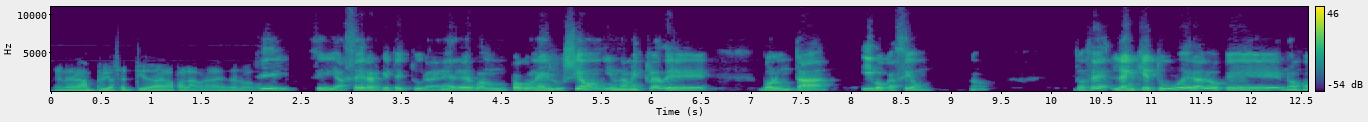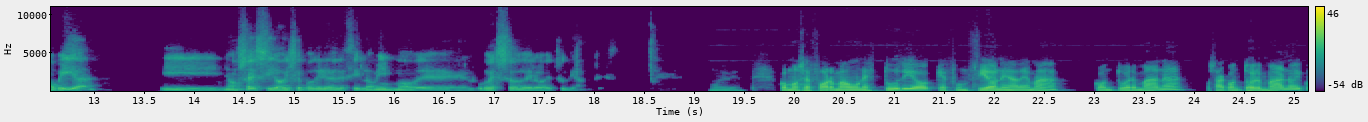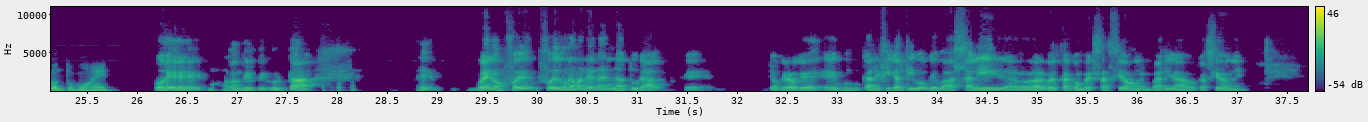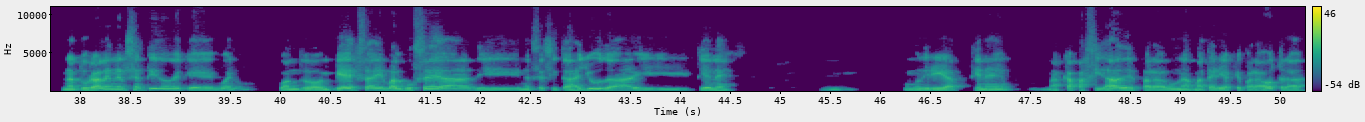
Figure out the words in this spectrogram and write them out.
En el amplio sentido de la palabra, desde luego. Sí, sí, hacer arquitectura. Era un poco una ilusión y una mezcla de voluntad y vocación. ¿no? Entonces, la inquietud era lo que nos movía y no sé si hoy se podría decir lo mismo del grueso de los estudiantes. Muy bien. ¿Cómo se forma un estudio que funcione además con tu hermana, o sea, con tu hermano y con tu mujer? Pues con dificultad. Eh, bueno, fue, fue de una manera natural, que yo creo que es un calificativo que va a salir a lo largo de esta conversación en varias ocasiones. Natural en el sentido de que, bueno, cuando empiezas y balbuceas y necesitas ayuda y tienes, como diría, tienes más capacidades para algunas materias que para otras,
